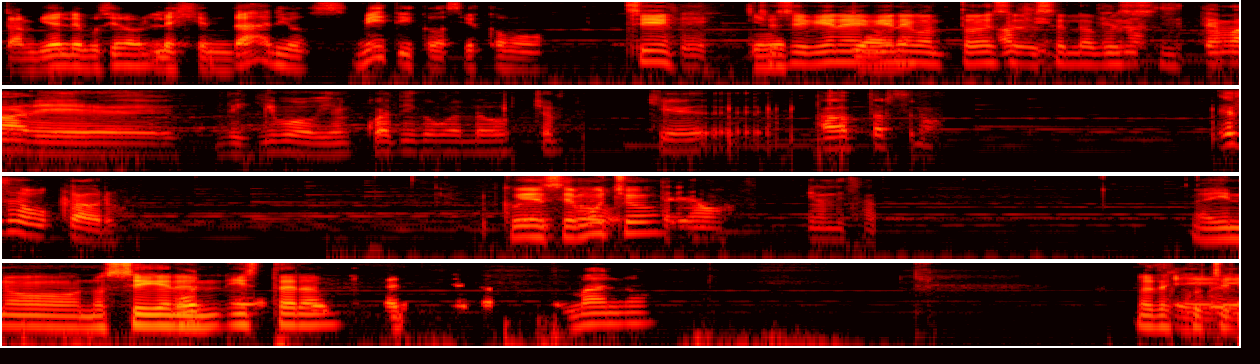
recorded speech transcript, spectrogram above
también le pusieron legendarios, míticos, y es como. Sí, Sí. sí, sí, viene, viene con todo eso. Ah, sí, es la un sistema de, de equipo bien cuático para los champions que eh, adaptarse, ¿no? Eso es buscar, bro. Cuídense Eso mucho. estaríamos finalizando. Ahí no, nos siguen en. Instagram. Hermano, No te escucho, eh,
